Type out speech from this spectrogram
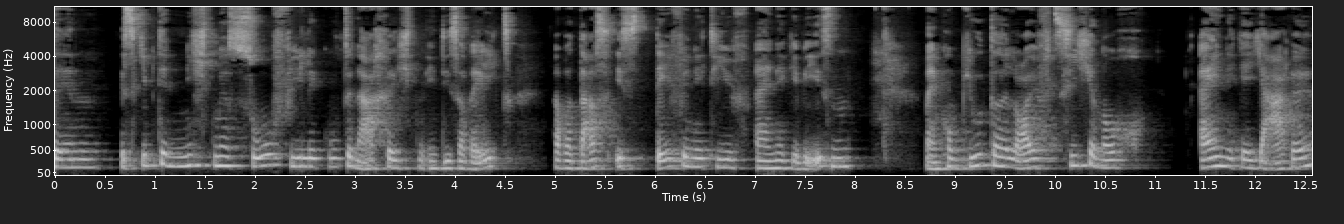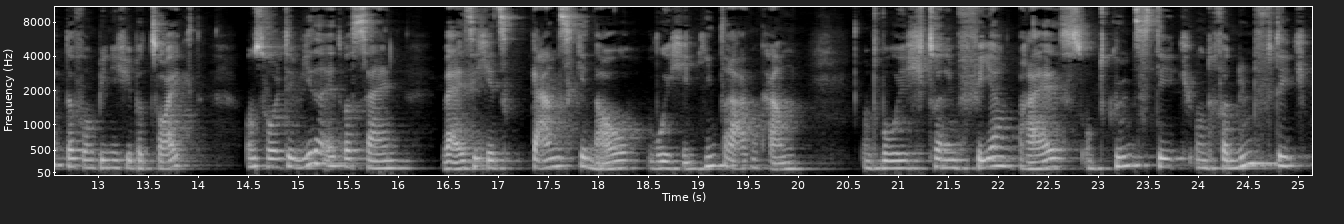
denn es gibt ja nicht mehr so viele gute Nachrichten in dieser Welt, aber das ist definitiv eine gewesen. Mein Computer läuft sicher noch einige Jahre, davon bin ich überzeugt, und sollte wieder etwas sein, weiß ich jetzt ganz genau, wo ich ihn hintragen kann und wo ich zu einem fairen Preis und günstig und vernünftig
